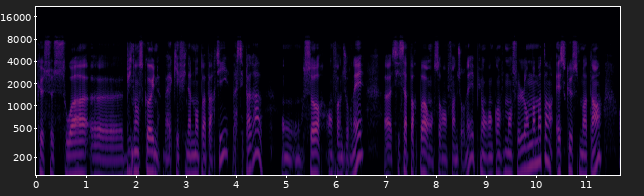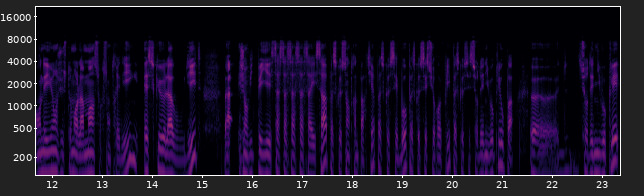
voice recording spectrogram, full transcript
que ce soit euh, Binance Coin, bah, qui est finalement pas parti, bah, c'est pas grave on, sort en fin de journée. Si ça part pas, on sort en fin de journée et puis on recommence le lendemain matin. Est-ce que ce matin, en ayant justement la main sur son trading, est-ce que là vous vous dites, bah, j'ai envie de payer ça, ça, ça, ça, ça et ça parce que c'est en train de partir, parce que c'est beau, parce que c'est sur repli, parce que c'est sur des niveaux clés ou pas, euh, sur des niveaux clés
